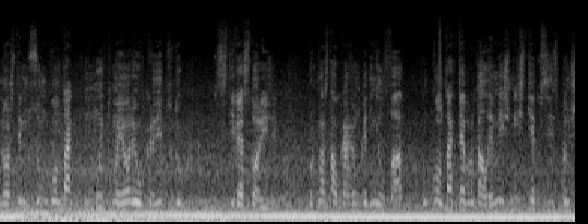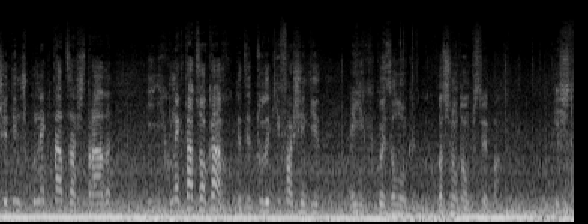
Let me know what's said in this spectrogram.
nós temos um contacto muito maior, eu acredito, do que se estivesse de origem. Porque lá está, o carro é um bocadinho elevado, o contacto é brutal, é mesmo isto que é preciso para nos sentirmos conectados à estrada e, e conectados ao carro. Quer dizer, tudo aqui faz sentido. Aí que coisa louca. Vocês não estão a perceber, pá. Isto.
